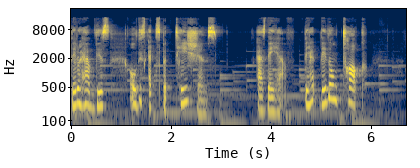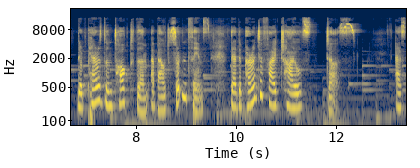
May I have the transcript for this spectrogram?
They don't have this all these expectations as they have. They, ha- they don't talk, their parents don't talk to them about certain things that the parentified child does. As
